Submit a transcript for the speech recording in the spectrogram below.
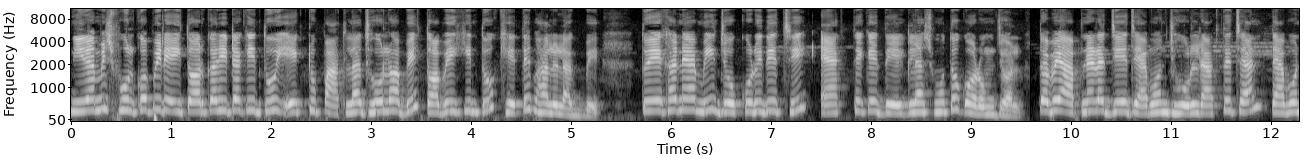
নিরামিষ ফুলকপির এই তরকারিটা কিন্তু একটু পাতলা ঝোল হবে, তবেই কিন্তু খেতে ভালো লাগবে। তো এখানে আমি যোগ করে দিচ্ছি এক থেকে দেড় গ্লাস মতো গরম জল। তবে আপনারা যে যেমন ঝোল রাখতে চান, তেমন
